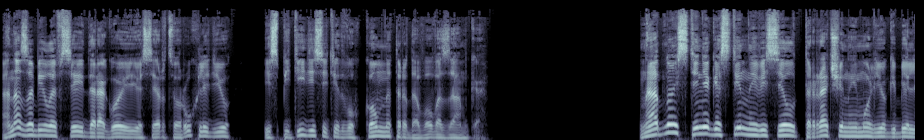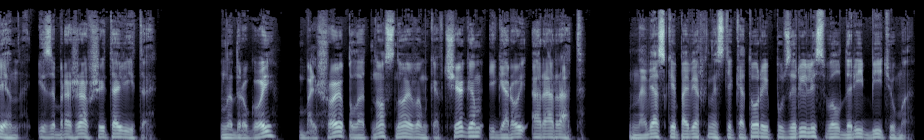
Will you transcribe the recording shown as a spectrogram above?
она забила всей дорогой ее сердцу рухлядью из 52 комнат родового замка. На одной стене гостиной висел траченный молью гобелен, изображавший Тавита. На другой — большое полотно с Ноевым ковчегом и горой Арарат, на вязкой поверхности которой пузырились волдыри битюма.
